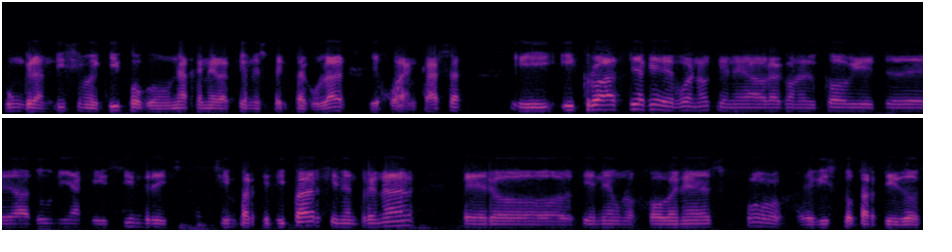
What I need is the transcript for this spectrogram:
un grandísimo equipo con una generación espectacular y juega en casa. Y, Croacia, que bueno, tiene ahora con el COVID eh, a Duniak y Sindrich sin participar, sin entrenar, pero tiene unos jóvenes, he visto partidos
